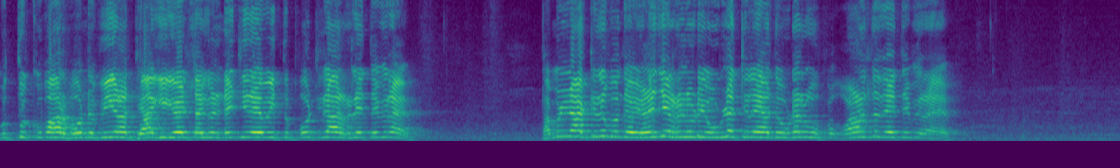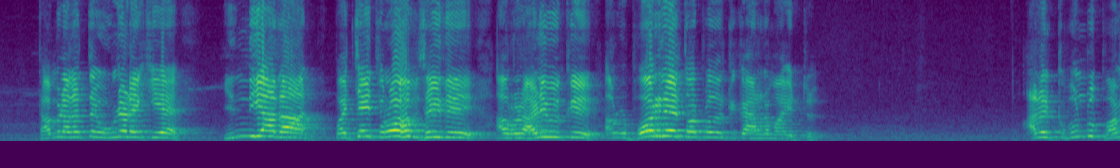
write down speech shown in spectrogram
முத்துக்குமார் போன்ற வீர தியாகிகள் தங்கள் நெஞ்சிலே வைத்து போற்றினார்களே தவிர தமிழ்நாட்டிலும் அந்த இளைஞர்களுடைய உள்ளத்திலே அந்த உணர்வு வளர்ந்ததே தவிர தமிழகத்தை உள்ளடக்கிய இந்தியாதான் பச்சை துரோகம் செய்து அவர்கள் அழிவுக்கு அவர்கள் போரிலே தோற்பதற்கு காரணமாயிற்று. அதற்கு முன்பு பல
